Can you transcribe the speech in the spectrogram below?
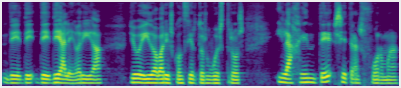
de, alegría. Yo he ido a varios conciertos vuestros y la gente se transforma.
